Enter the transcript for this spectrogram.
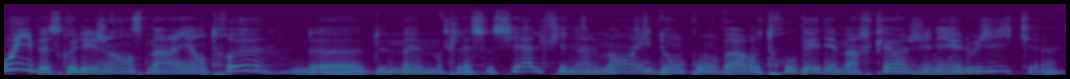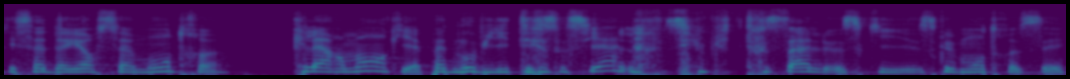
Oui, parce que les gens se marient entre eux, de, de même classe sociale, finalement, et donc on va retrouver des marqueurs généalogiques. Et ça, d'ailleurs, ça montre clairement qu'il n'y a pas de mobilité sociale. c'est plutôt ça ce, que montrent ces,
